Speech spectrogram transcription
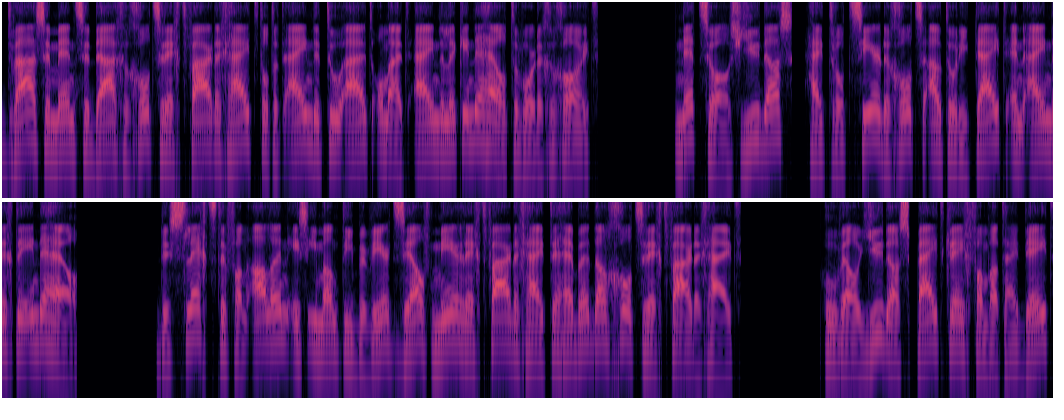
Dwaze mensen dagen Gods rechtvaardigheid tot het einde toe uit om uiteindelijk in de hel te worden gegooid. Net zoals Judas, hij trotseerde Gods autoriteit en eindigde in de hel. De slechtste van allen is iemand die beweert zelf meer rechtvaardigheid te hebben dan Gods rechtvaardigheid. Hoewel Judas spijt kreeg van wat hij deed,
